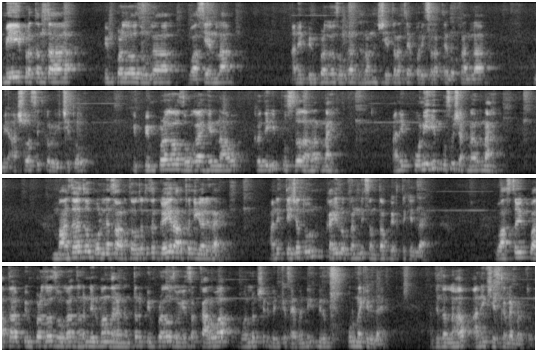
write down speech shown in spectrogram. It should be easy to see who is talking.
Speaker 1: मी प्रथमतः पिंपळगाव जोगा वासियांना आणि पिंपळगाव जोगा धरण क्षेत्रातल्या परिसरातल्या लोकांना मी आश्वासित करू इच्छितो की पिंपळगाव जोगा हे नाव कधीही पुसलं जाणार नाही आणि कोणीही पुसू शकणार नाही. माझा जो बोलण्याचा अर्थ होता त्याचा गैरअर्थ निघालेला आहे आणि त्याच्यातून काही लोकांनी संताप व्यक्त केला आहे. वास्तविक पाहता पिंपळगाव जोगा धरण निर्माण झाल्यानंतर पिंपळगाव जोगेचा कालवा वल्लभशेठ बेनके साहेबांनी निर पूर्ण केलेला आहे. आणि त्याचा लाभ अनेक शेतकऱ्याला मिळतो.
